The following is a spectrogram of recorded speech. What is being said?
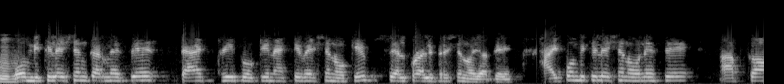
वो मिथिलेशन करने से टैट थ्री प्रोटीन एक्टिवेशन होके सेल प्रोलिफरेशन हो जाते हैं। हाइपोमिथिलेशन होने से आपका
